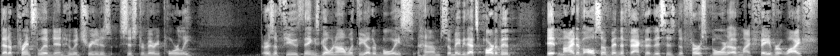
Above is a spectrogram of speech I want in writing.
that a prince lived in who had treated his sister very poorly. There's a few things going on with the other boys, um, so maybe that's part of it. It might have also been the fact that this is the firstborn of my favorite wife.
